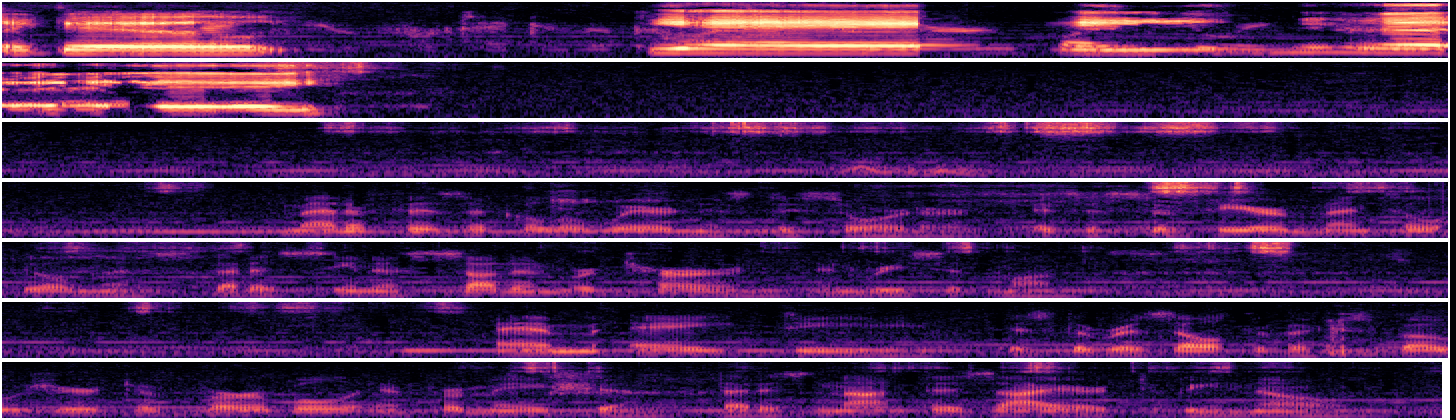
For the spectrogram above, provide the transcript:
The time Yay! Yay! Metaphysical awareness disorder is a severe mental illness that has seen a sudden return in recent months. MAD is the result of exposure to verbal information that is not desired to be known.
